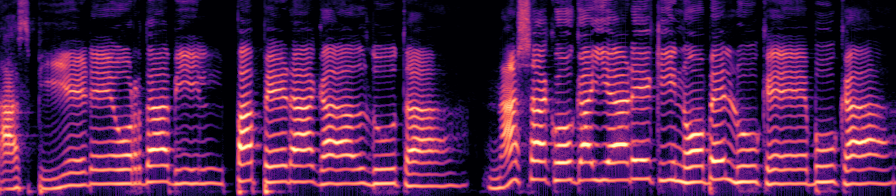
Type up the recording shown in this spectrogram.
Tazpi ere hor dabil papera galduta, nasako gaiarekin nobeluke buka,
